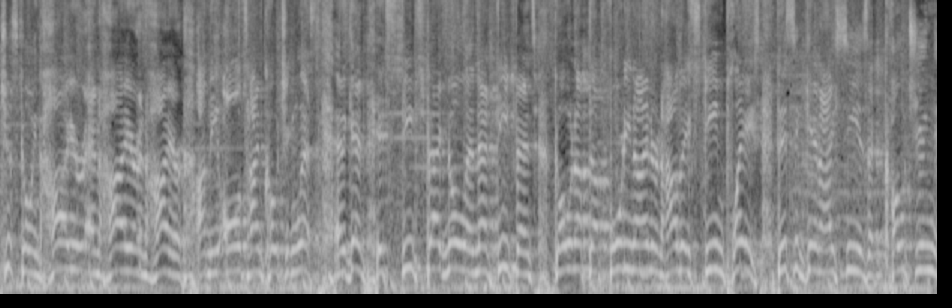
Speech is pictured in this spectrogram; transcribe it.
just going higher higher and higher and higher on the all-time coaching list. And again, it's Steve Spagnuolo and that defense going up the 49er and how they scheme plays. This, again, I see as a coaching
